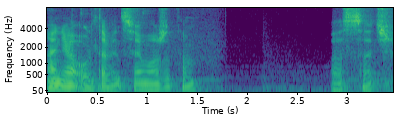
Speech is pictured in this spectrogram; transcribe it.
A nie ma ulta, więc sobie może tam possać.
